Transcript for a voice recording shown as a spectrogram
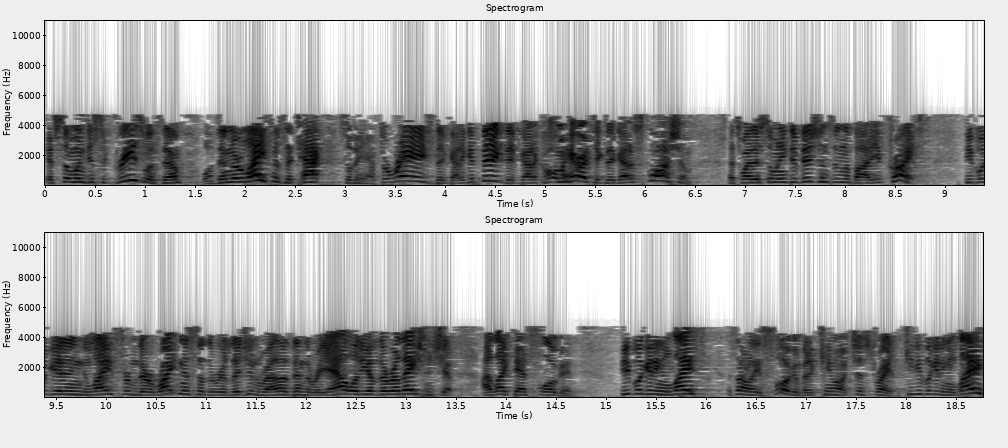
if someone disagrees with them, well, then their life is attacked, so they have to rage. They've got to get big. They've got to call them heretics. They've got to squash them. That's why there's so many divisions in the body of Christ. People getting life from their rightness of the religion rather than the reality of the relationship. I like that slogan. People are getting life, it's not only a slogan, but it came out just right. People are getting life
